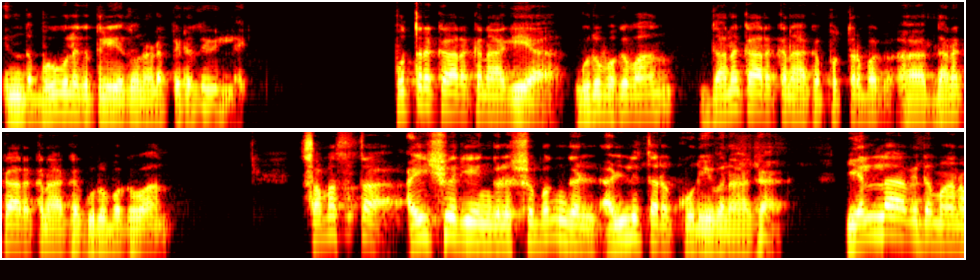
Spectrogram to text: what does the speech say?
இந்த பூவுலகத்தில் எதுவும் நடப்பது இல்லை புத்திரக்காரக்கனாகிய குரு பகவான் தனகாரக்கனாக புத்திர பக தனகாரக்கனாக குரு பகவான் சமஸ்த ஐஸ்வர்யங்கள் சுபங்கள் அள்ளி தரக்கூடியவனாக எல்லா விதமான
